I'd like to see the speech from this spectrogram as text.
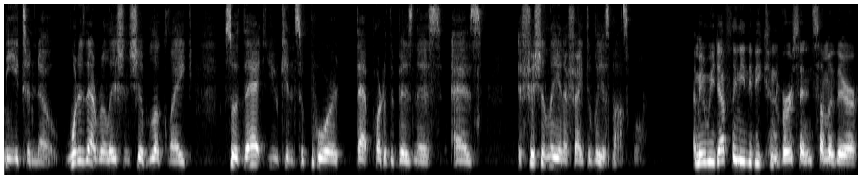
need to know? What does that relationship look like so that you can support that part of the business as efficiently and effectively as possible? I mean, we definitely need to be conversant in some of their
